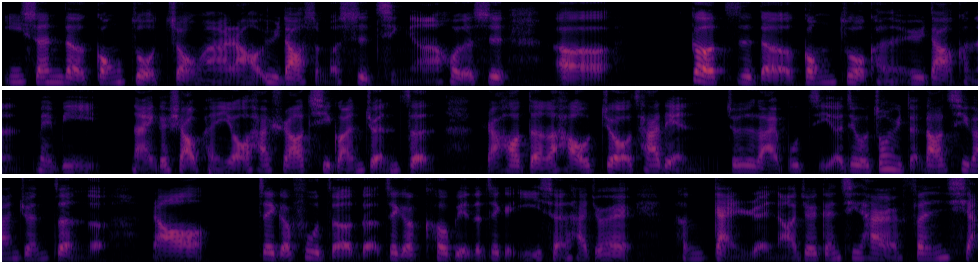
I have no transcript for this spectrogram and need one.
医生的工作中啊，然后遇到什么事情啊，或者是呃各自的工作可能遇到可能 maybe 哪一个小朋友他需要器官捐赠，然后等了好久，差点。就是来不及了，结果终于等到器官捐赠了，然后这个负责的这个科别的这个医生，他就会很感人，然后就会跟其他人分享。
